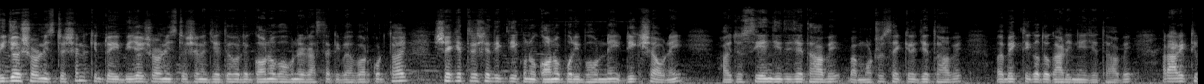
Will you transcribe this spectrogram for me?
বিজয় স্টেশন, কিন্তু এই বিজয় স্টেশনে যেতে হলে গণভবনের রাস্তাটি ব্যবহার করতে হয়। সেক্ষেত্রে সেদিক দিয়ে কোনো গণপরিবহন নেই, রিক্সাও নেই। হয়তো সিএনজিতে যেতে হবে বা মোটরসাইকেলে যেতে হবে বা ব্যক্তিগত গাড়ি নিয়ে যেতে হবে। আর আরেকটি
